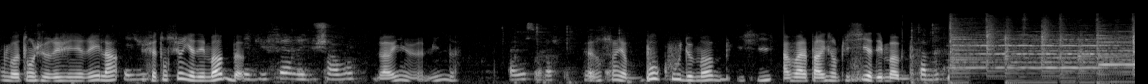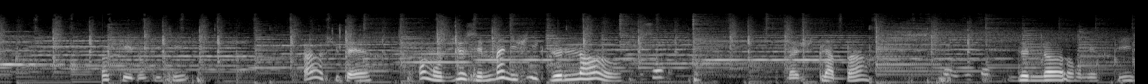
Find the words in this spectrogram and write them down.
Bon attends, je vais régénérer là. Du- Fais attention, il y a des mobs. il y a du fer et du charbon. Bah oui, la mine. Ah oui, c'est vrai. Fais attention, il y a beaucoup de mobs ici. Ah voilà, par exemple ici, il y a des mobs. Pas beaucoup. Ok, donc ici. Ah, super. Oh mon dieu, c'est magnifique, de l'or. Bah, juste là-bas. De l'or, on est riche.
